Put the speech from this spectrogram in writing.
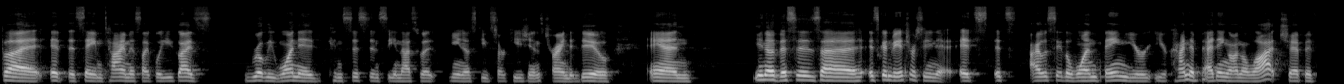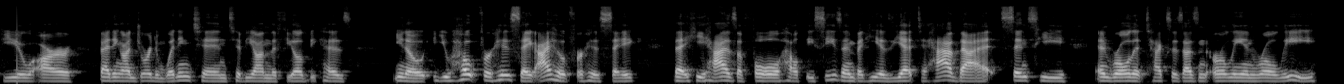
But at the same time, it's like, well, you guys really wanted consistency, and that's what you know Steve Sarkisian is trying to do. And you know, this is uh it's going to be interesting. It's it's I would say the one thing you're you're kind of betting on a lot, Chip, if you are betting on Jordan Whittington to be on the field because, you know, you hope for his sake. I hope for his sake that he has a full healthy season, but he has yet to have that since he enrolled at Texas as an early enrollee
